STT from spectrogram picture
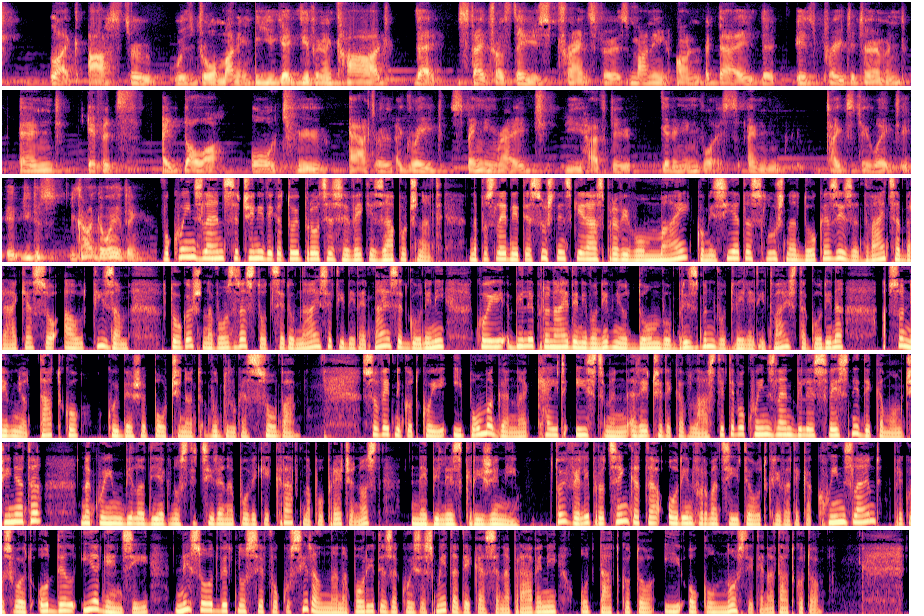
like ask to withdraw money. You get given a card that state trustees transfers money on a day that is predetermined and if it's a dollar or to out of agreed spending range, you have to get an invoice and takes two weeks. It, you just you can't do anything. Во Квинсленд се чини дека тој процес е веќе започнат. На последните суштински расправи во мај, комисијата слушна докази за двајца браќа со аутизам, тогаш на возраст од 17 и 19 години, кои биле пронајдени во нивниот дом во Бризбен во 2020 година, а со нивниот татко кој беше починат во друга соба. Советникот кој и помага на Кейт Истман рече дека властите во Квинсленд биле свесни дека момчињата, на кои им била диагностицирана повеќе кратна попреченост, не биле згрижени. Тој вели проценката од информациите открива дека Квинсленд, преку својот оддел и агенции, несоодветно се фокусирал на напорите за кои се смета дека се направени од таткото и околностите на таткото.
